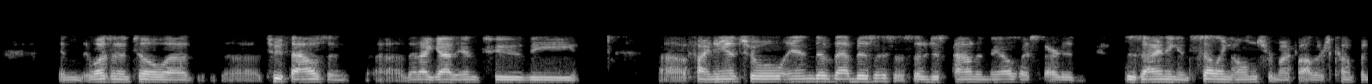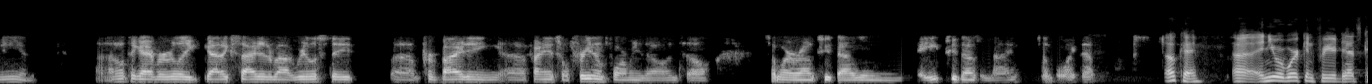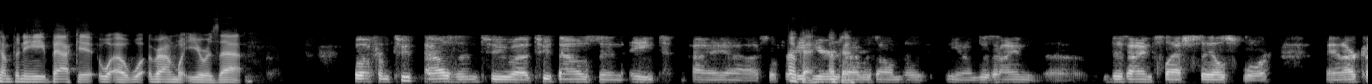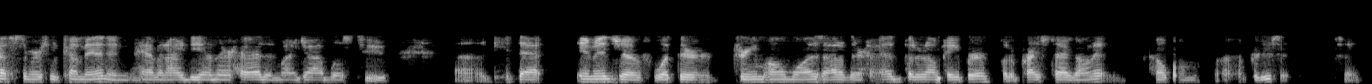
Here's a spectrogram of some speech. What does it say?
and it wasn't until uh, uh, 2000 uh, that I got into the uh, financial end of that business instead of just pounding nails. I started designing and selling homes for my father's company, and I don't think I ever really got excited about real estate uh, providing uh, financial freedom for me though until somewhere around 2008, 2009, something like that. Okay. Uh, and you were working for your dad's company back at uh, around what year was that? Well, from 2000 to uh, 2008, I uh, so for okay, eight years okay. I was on the you know design uh, design slash sales floor, and our customers would come in and have an idea in their head, and my job was to uh, get that image of what their dream home was out of their head, put it on paper, put a price tag on it, and help them uh, produce it. So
